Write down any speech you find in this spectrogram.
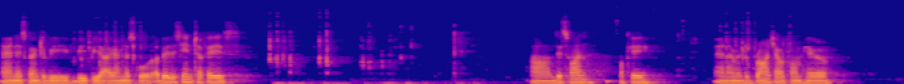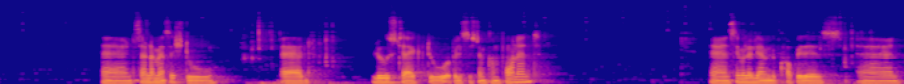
and it's going to be bpi underscore ability interface. Uh, this one okay. And I'm going to branch out from here and send a message to add loose tag to ability system component. And similarly I'm going to copy this and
